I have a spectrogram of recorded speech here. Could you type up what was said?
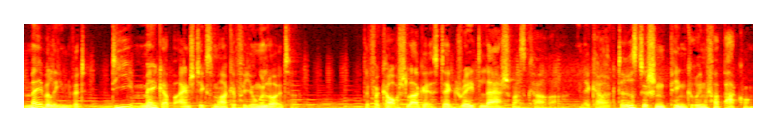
Maybelline wird die Make-up-Einstiegsmarke für junge Leute. Der Verkaufsschlager ist der Great Lash Mascara in der charakteristischen pink-grünen Verpackung.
